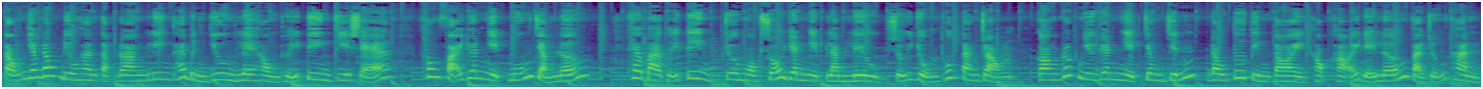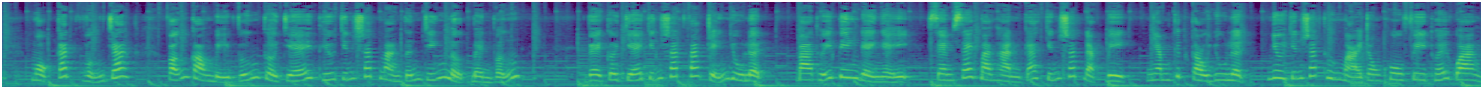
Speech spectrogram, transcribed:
Tổng Giám đốc điều hành tập đoàn Liên Thái Bình Dương Lê Hồng Thủy Tiên chia sẻ, không phải doanh nghiệp muốn chậm lớn. Theo bà Thủy Tiên, trừ một số doanh nghiệp làm liều, sử dụng thuốc tăng trọng, còn rất nhiều doanh nghiệp chân chính, đầu tư tìm tòi, học hỏi để lớn và trưởng thành một cách vững chắc, vẫn còn bị vướng cơ chế thiếu chính sách mang tính chiến lược bền vững. Về cơ chế chính sách phát triển du lịch, bà Thủy Tiên đề nghị xem xét ban hành các chính sách đặc biệt nhằm kích cầu du lịch như chính sách thương mại trong khu phi thuế quan,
